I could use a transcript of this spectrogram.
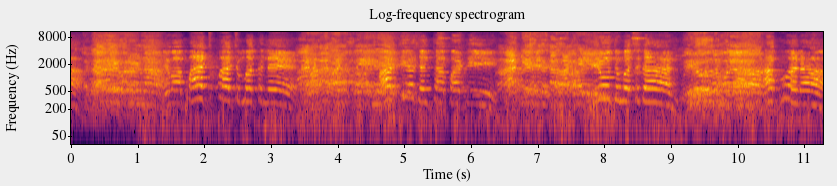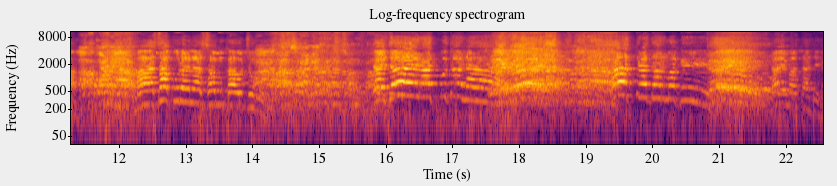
વર્ણના. એવા પાંચ પાંચ મતને ભારતીય જનતા પાર્ટી વિરુદ્ધ મતદાન આપવાના. મા પુરાના સમ ખાઉં છું. જય જય રાજપૂતાના. રાષ્ટ્ર ધર્મ કી. જય માતાજી.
